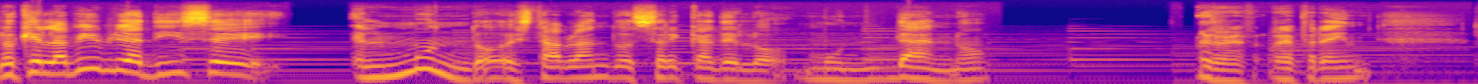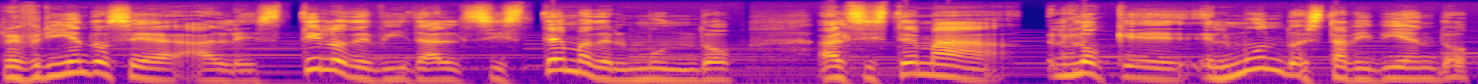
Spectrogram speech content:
Lo que la Biblia dice, el mundo está hablando acerca de lo mundano, refiriéndose al estilo de vida, al sistema del mundo, al sistema, lo que el mundo está viviendo,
